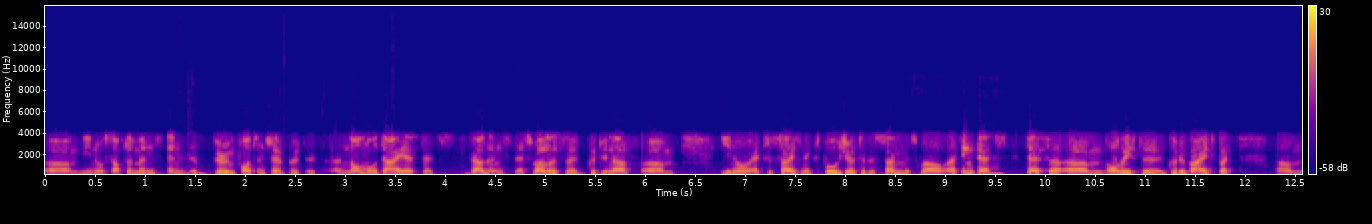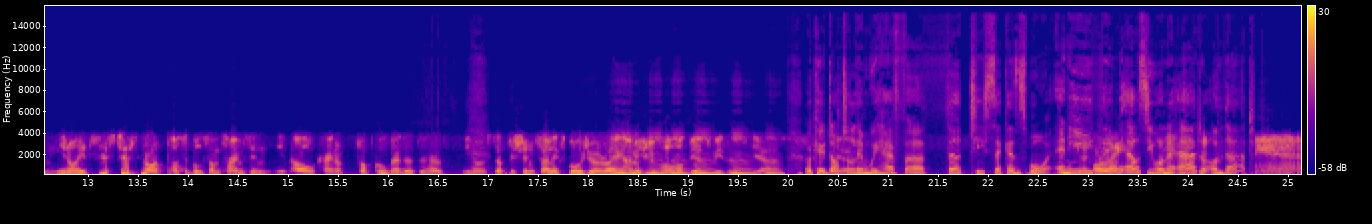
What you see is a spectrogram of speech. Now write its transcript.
um, you know supplements, then very important to have a, a normal diet that's balanced as well as a good enough um, you know exercise and exposure to the sun as well. I think that's that's uh, um, always the good advice, but um, you know, it's, it's just not possible sometimes in, in our kind of tropical weather to have, you know, sufficient sun exposure, right? I mean, for mm, mm, obvious mm, reasons, yeah. Okay, Dr. Yeah. Lim, we have uh, 30 seconds more. Anything right. else you want to add on that?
